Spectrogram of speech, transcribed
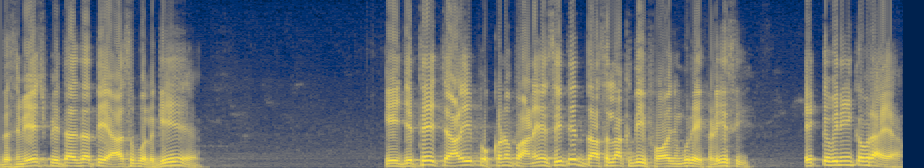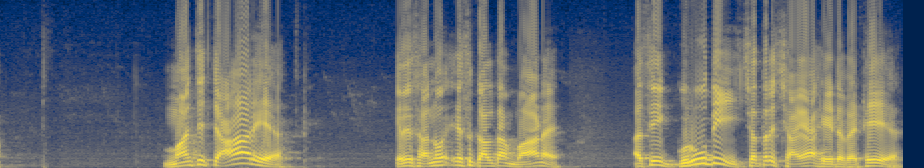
ਦਸ਼ਮੇਸ਼ ਪਿਤਾ ਦਾ ਇਤਿਹਾਸ ਭੁੱਲ ਗਏ ਆ। ਕਿ ਜਿੱਥੇ 40 ਭੁੱਖਣ ਪਾਣੇ ਸੀ ਤੇ 10 ਲੱਖ ਦੀ ਫੌਜ ਮੂਰੇ ਖੜੀ ਸੀ। ਇੱਕ ਵੀ ਨਹੀਂ ਘਬਰਾਇਆ। ਮਨ ਚ ਚਾਹ ਆ ਰਿਹਾ। ਕਹਿੰਦੇ ਸਾਨੂੰ ਇਸ ਗੱਲ ਦਾ ਮਾਣ ਹੈ। ਅਸੀਂ ਗੁਰੂ ਦੀ ਛਤਰ ਛਾਇਆ ਹੇਠ ਬੈਠੇ ਆ।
